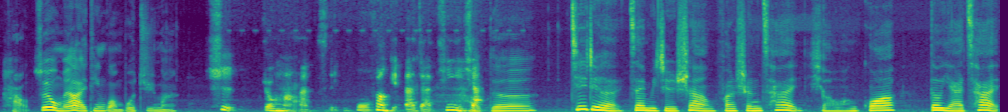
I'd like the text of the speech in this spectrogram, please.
好，所以我们要来听广播剧吗？是，就麻烦子播放给大家听一下。好的，接着在米纸上放生菜、小黄瓜、豆芽菜、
